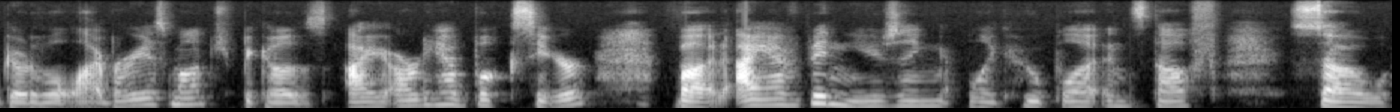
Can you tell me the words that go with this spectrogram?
go to the library as much because I already have books here, but I have been using like Hoopla and stuff, so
